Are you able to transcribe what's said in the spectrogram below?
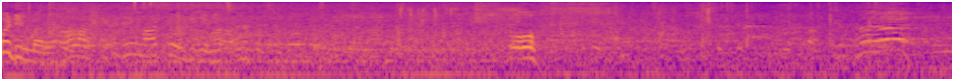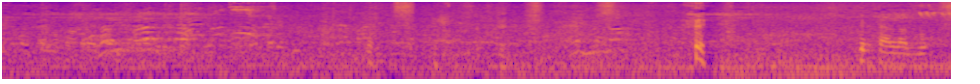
કોઈ ડીલ મારે ઓહ Allah bu.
